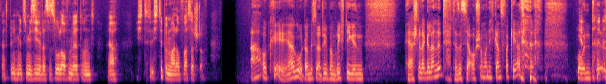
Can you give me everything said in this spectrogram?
das bin ich mir ziemlich sicher, dass es so laufen wird. Und ja, ich, ich tippe mal auf Wasserstoff. Ah, okay. Ja gut, dann bist du natürlich beim richtigen Hersteller gelandet. Das ist ja auch schon mal nicht ganz verkehrt. Und ja. Äh,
